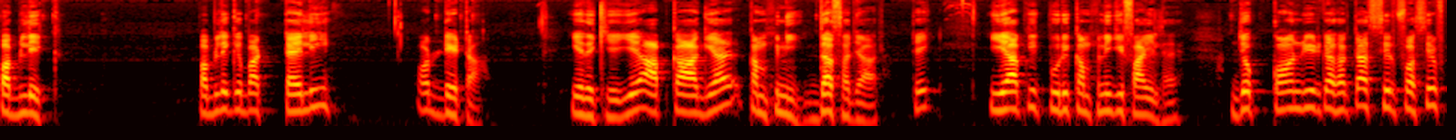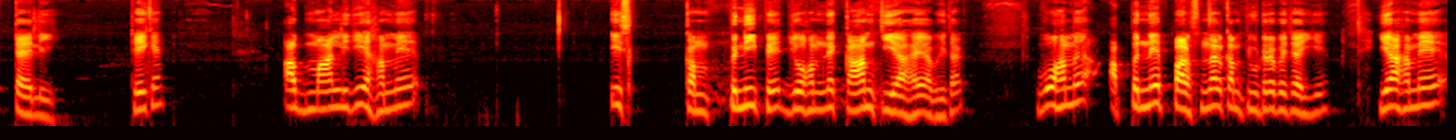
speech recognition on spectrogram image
पब्लिक पब्लिक के बाद टैली और डेटा ये देखिए, ये आपका आ गया कंपनी दस हज़ार, ठीक? ये आपकी पूरी कंपनी की फ़ाइल है, जो कौन रीड कर सकता है, सिर्फ़ और सिर्फ़ टैली। ठीक है? अब मान लीजिए हमें इस कंपनी पे जो हमने काम किया है अभी तक, वो हमें अपने पर्सनल कंप्यूटर पे चाहिए, या हमें,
